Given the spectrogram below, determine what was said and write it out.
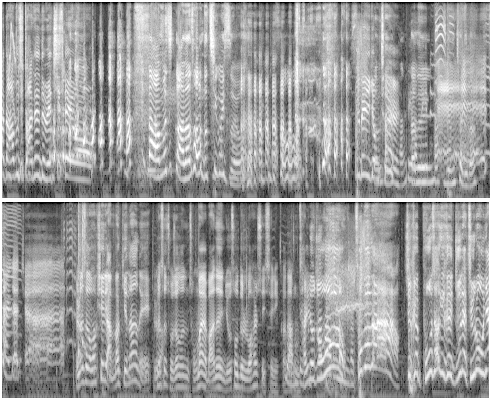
아! 나 아무 짓도 안 했는데 왜 치세요 나 아무 짓도 안 한 사람도 치고 있어요. 무서워. 쓰레기 경찰 나는 경찰이다. 밸런스가 확실히 안 맞긴 하네 밸런스 조정은 정말 많은 요소들로 할 수 있으니까 나 좀. 살려줘 하다보니까 소범아! 지금 그 보석이 그 눈에 들어오냐?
